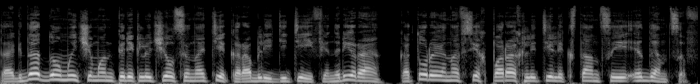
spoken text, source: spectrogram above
Тогда дом Ичиман переключился на те корабли детей Фенрира, которые на всех парах летели к станции эдемцев.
